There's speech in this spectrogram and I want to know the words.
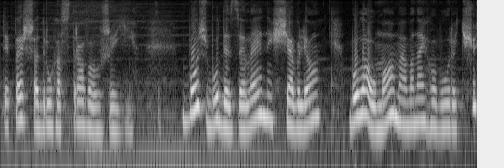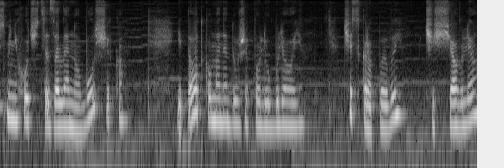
Що ти перша, друга страва вже є. Борщ буде зелений, щавля. Була у мами, а вона й говорить, щось мені хочеться зеленого борщика. І татко мене дуже полюбляє. Чи з крапиви, чи щавля.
